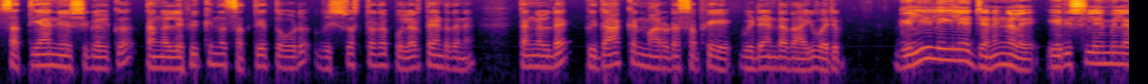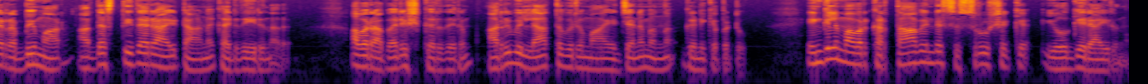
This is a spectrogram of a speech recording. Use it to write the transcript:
സത്യാന്വേഷികൾക്ക് തങ്ങൾ ലഭിക്കുന്ന സത്യത്തോട് വിശ്വസ്തത പുലർത്തേണ്ടതിന് തങ്ങളുടെ പിതാക്കന്മാരുടെ സഭയെ വിടേണ്ടതായി വരും. ഗലീലയിലെ ജനങ്ങളെ എരുസലേമിലെ റബ്ബിമാർ അധസ്ഥിതരായിട്ടാണ് കരുതിയിരുന്നത്. അവർ അപരിഷ്കൃതരും അറിവില്ലാത്തവരുമായ ജനമെന്ന് ഗണിക്കപ്പെട്ടു. എങ്കിലും അവർ കർത്താവിന്റെ ശുശ്രൂഷയ്ക്ക് യോഗ്യരായിരുന്നു.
